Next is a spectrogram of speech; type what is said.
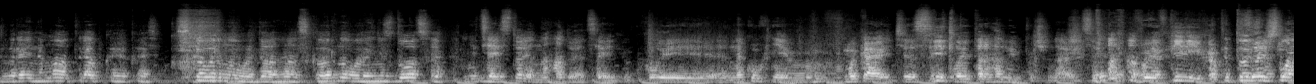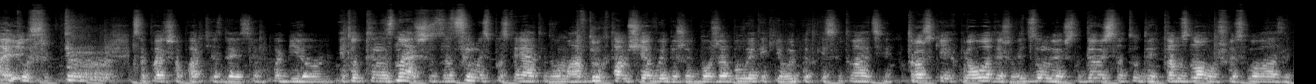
Дверей нема, тряпка якась. Сковернули, да, да, сковернули гніздо. Це Мені ця історія нагадує цей, коли на кухні вмикають світло і таргани починаються. Ви впівіха, Ти точно зайшла і. Це перша партія, здається, побігла. І тут ти не знаєш за цими спостерігати двома, а вдруг там ще вибіжуть, бо вже були такі випадки ситуації. Трошки їх проводиш, відзумлюєшся, дивишся туди, там знову щось вилазить.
